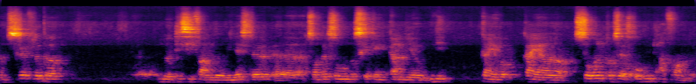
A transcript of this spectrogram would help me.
een, schriftelijke uh, notitie van de minister, uh, zonder zo'n beschikking kan je, kan je, kan je zo'n proces ook niet afronden.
